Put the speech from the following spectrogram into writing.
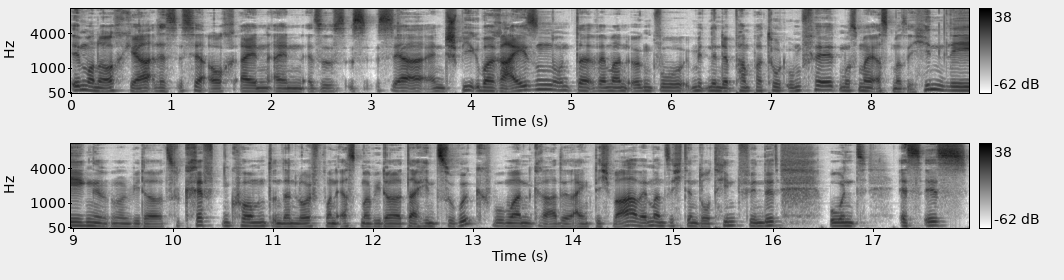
Immer noch, ja. Das ist ja auch ein, ein, also es ist, ja ein Spiel über Reisen und da, wenn man irgendwo mitten in der Pampa tot umfällt, muss man erstmal sich hinlegen, wenn man wieder zu Kräften kommt und dann läuft man erstmal wieder dahin zurück, wo man gerade eigentlich war, wenn man sich denn dorthin findet. Und es ist,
